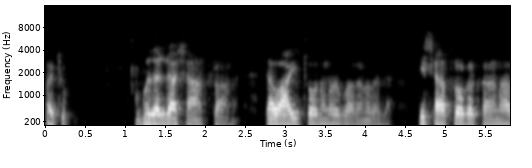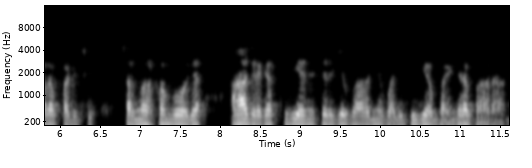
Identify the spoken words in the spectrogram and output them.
പറ്റും. അപ്പോൾ ഇതെല്ലാം ശാസ്ത്രമാണ്. ഞാൻ വായി തോന്നുന്നത് പറയണതല്ല. ഈ ശാസ്ത്രമൊക്കെ കാണാതെ പഠിച്ച് സന്ദർഭം പോലെ ആ ഗ്രഹസ്ഥിതി അനുസരിച്ച് പറഞ്ഞ് പഠിപ്പിക്കാൻ ഭയങ്കര പാടാണ്.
